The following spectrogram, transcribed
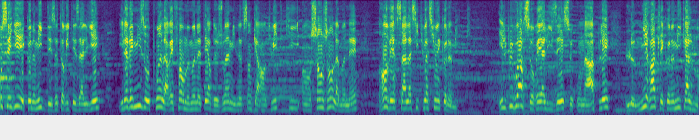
Conseiller économique des autorités alliées, il avait mis au point la réforme monétaire de juin 1948 qui, en changeant la monnaie, renversa la situation économique. Il put voir se réaliser ce qu'on a appelé le miracle économique allemand.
